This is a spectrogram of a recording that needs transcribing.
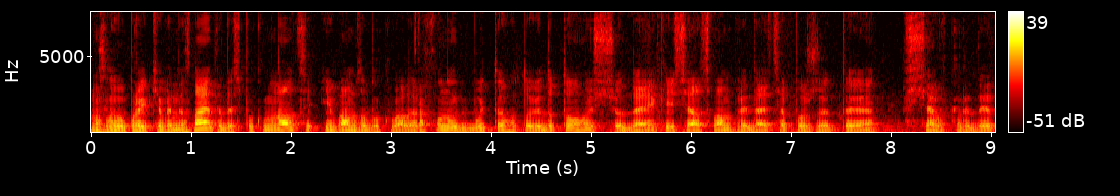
можливо, про які ви не знаєте, десь по комуналці, і вам заблокували рахунок, будьте готові до того, що деякий час вам прийдеться пожити ще в кредит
